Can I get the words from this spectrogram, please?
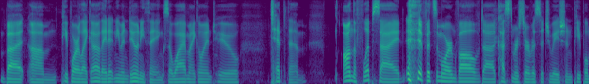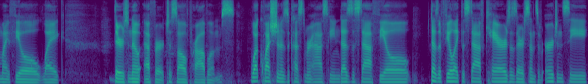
but um, people are like, oh, they didn't even do anything. So why am I going to tip them? On the flip side, if it's a more involved uh, customer service situation, people might feel like there's no effort to solve problems. What question is the customer asking? Does the staff feel? Does it feel like the staff cares? Is there a sense of urgency?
